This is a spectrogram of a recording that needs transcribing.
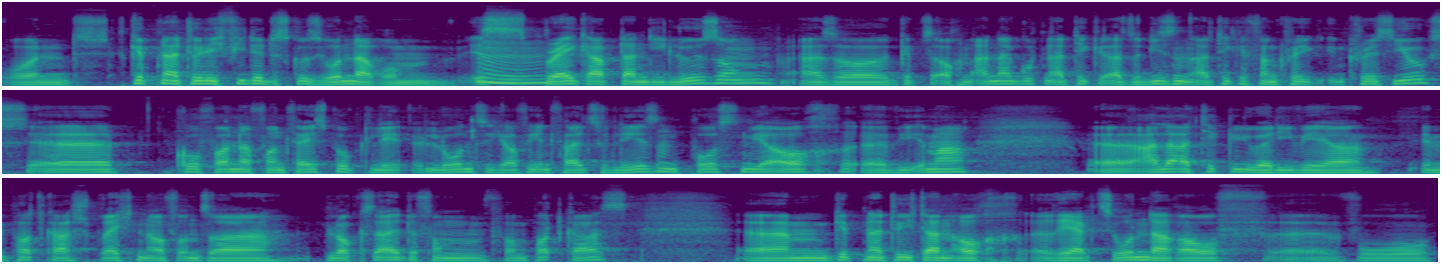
Und es gibt natürlich viele Diskussionen darum. Ist mhm. Breakup dann die Lösung? Also gibt es auch einen anderen guten Artikel, also diesen Artikel von Chris Hughes, äh, Co-Founder von Facebook, lohnt sich auf jeden Fall zu lesen, posten wir auch äh, wie immer äh, alle Artikel, über die wir im Podcast sprechen, auf unserer Blogseite vom, vom Podcast. Ähm, gibt natürlich dann auch Reaktionen darauf, äh, wo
